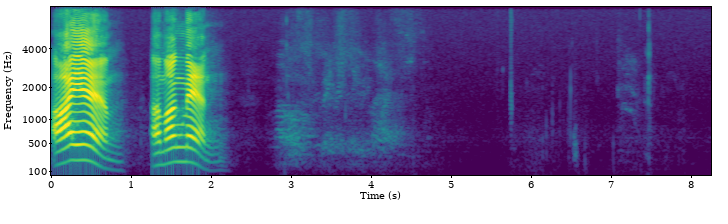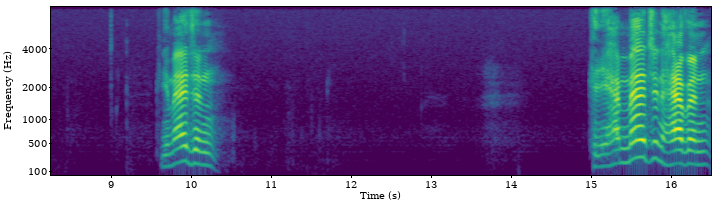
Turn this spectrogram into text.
I am among men. You imagine? Can you imagine having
